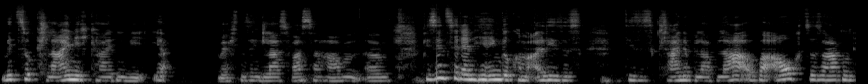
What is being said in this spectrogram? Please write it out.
mit so Kleinigkeiten wie, ja, möchten Sie ein Glas Wasser haben? Ähm, wie sind Sie denn hier hingekommen? All dieses, dieses kleine Blabla, aber auch zu sagen,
